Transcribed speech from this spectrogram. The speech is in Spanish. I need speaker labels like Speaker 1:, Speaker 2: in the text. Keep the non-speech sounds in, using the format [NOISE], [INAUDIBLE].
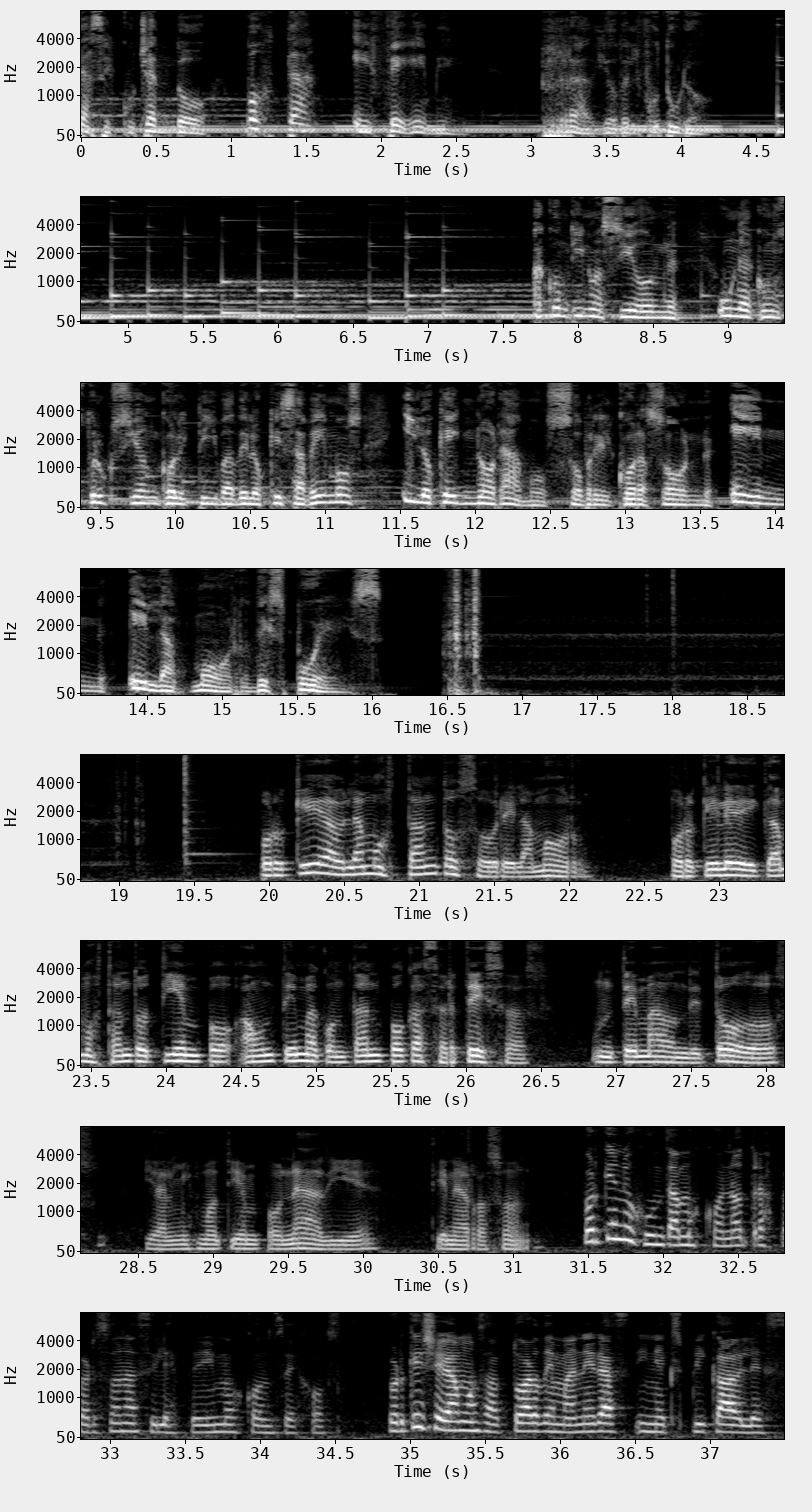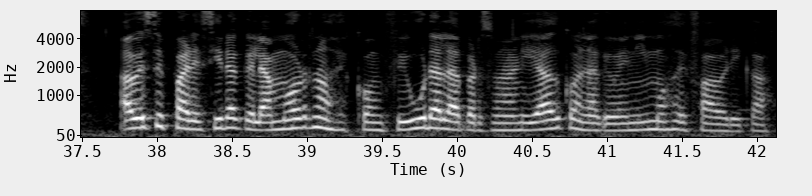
Speaker 1: Estás escuchando Posta FM, Radio del Futuro. A continuación, una construcción colectiva de lo que sabemos y lo que ignoramos sobre el corazón en El amor después.
Speaker 2: ¿Por qué hablamos tanto sobre el amor? ¿Por qué le dedicamos tanto tiempo a un tema con tan pocas certezas? Un tema donde todos, y al mismo tiempo nadie, tiene razón.
Speaker 3: ¿Por qué nos juntamos con otras personas y les pedimos consejos? ¿Por qué llegamos a actuar de maneras inexplicables? A veces pareciera que el amor nos desconfigura la personalidad con la que venimos de fábrica.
